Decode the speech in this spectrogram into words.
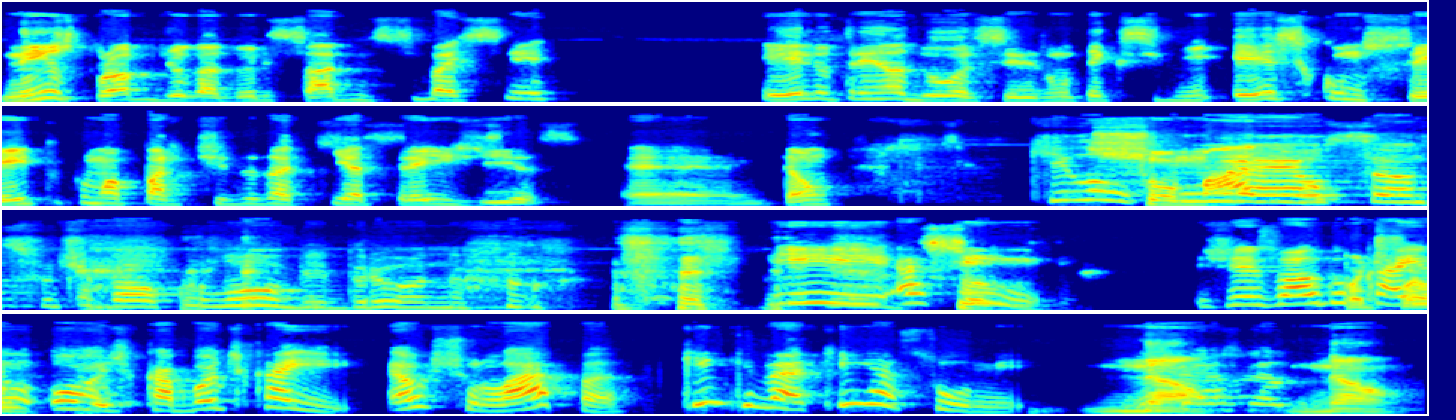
nem os próprios jogadores sabem se vai ser ele o treinador, se eles vão ter que seguir esse conceito para uma partida daqui a três dias. É, então, que loucura somado... é o Santos Futebol Clube, Bruno. E assim, Gesualdo caiu falar. hoje, acabou de cair. É o Chulapa? Quem que vai? Quem assume? Não, não.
